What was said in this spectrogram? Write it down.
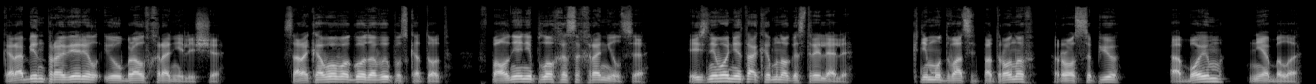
Карабин проверил и убрал в хранилище. Сорокового года выпуска тот, вполне неплохо сохранился. Из него не так и много стреляли. К нему 20 патронов, россыпью, обоим не было.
